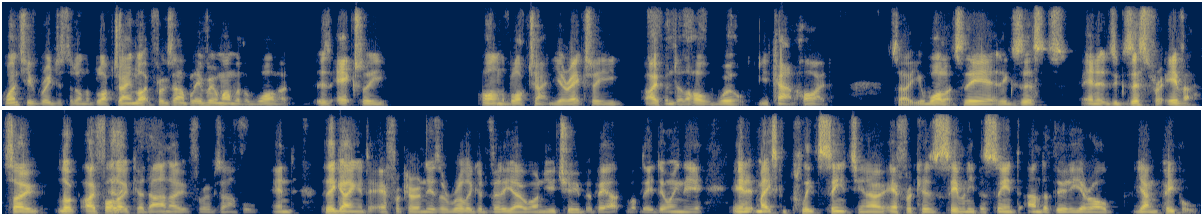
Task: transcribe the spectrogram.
Once you've registered on the blockchain, like for example, everyone with a wallet is actually on the blockchain. You're actually open to the whole world. You can't hide. So your wallet's there, it exists, and it exists forever. So look, I follow Cardano, for example, and they're going into Africa, and there's a really good video on YouTube about what they're doing there, and it makes complete sense. You know, Africa's 70% under 30 year old young people.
